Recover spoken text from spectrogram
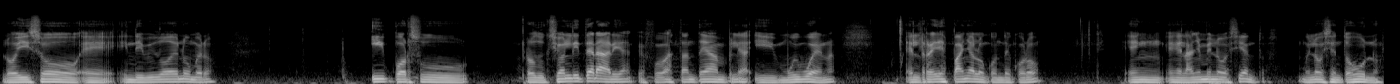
lo hizo eh, individuo de número y por su producción literaria, que fue bastante amplia y muy buena, el rey de España lo condecoró en, en, el año 1900, 1901.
